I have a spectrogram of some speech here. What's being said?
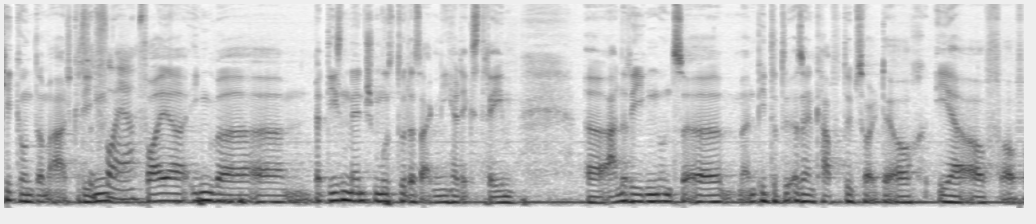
Kick unterm Arsch kriegen. So Feuer. Feuer, Ingwer. Ähm, bei diesen Menschen musst du das eigentlich halt extrem äh, anregen und äh, ein, Peter, also ein Kaffeetyp sollte auch eher auf, auf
